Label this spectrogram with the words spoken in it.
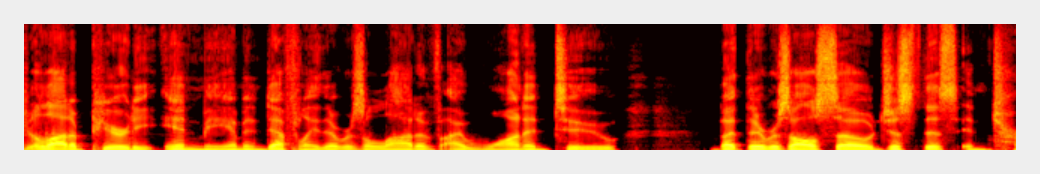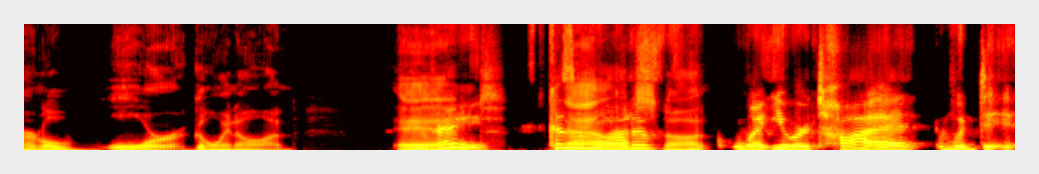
a lot of purity in me. I mean, definitely there was a lot of I wanted to, but there was also just this internal war going on. And right. Because a lot of not. what you were taught would, eh,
